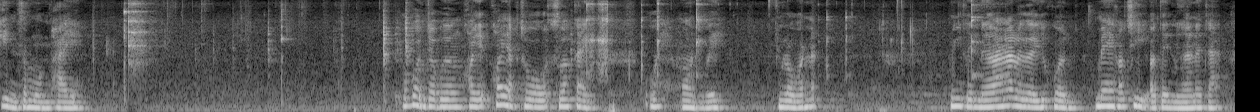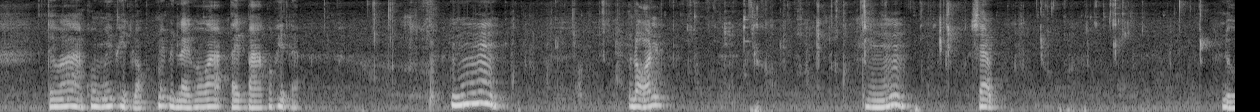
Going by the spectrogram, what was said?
กลิ่นสมุนไพรทุกคนจะเบิงเขาเขาอยากโชว์เสื้อไก่ โอ้ยหอนเว้ยร้อนอะมีแต่เนื้อเลยทุกคนแม่เขาฉีกเอาแต่เนื้อนะจ๊ะแต่ว่าคงไม่เผ็ดหรอกไม่เป็นไรเพราะว่าไตปลาก็เผ็ดอะอืมร้อนอืมแซ่บดู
